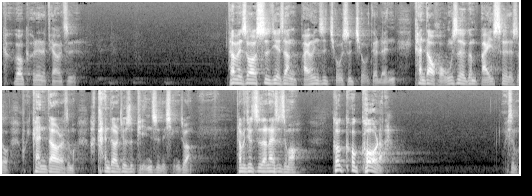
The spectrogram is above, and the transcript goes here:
可口可乐的标志。他们说，世界上百分之九十九的人看到红色跟白色的时候，会看到了什么？看到的就是瓶子的形状，他们就知道那是什么？Coca-Cola。为什么？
